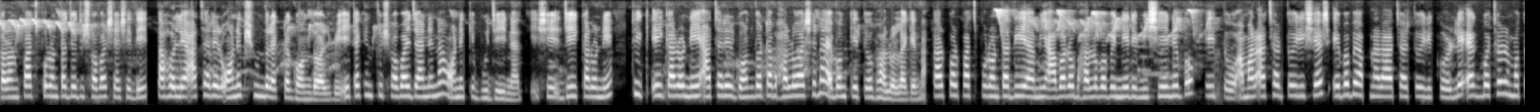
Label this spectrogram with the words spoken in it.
কারণ পাঁচফোড়নটা যদি সবার শেষে দিই তাহলে আচারের অনেক সুন্দর একটা গন্ধ আসবে। এটা কিন্তু সবাই জানে না, অনেকে বুঝেই না। সে যেই কারণে, ঠিক এই কারণে আচারের গন্ধটা ভালো আসে না এবং খেতেও ভালো লাগে না। তারপর পাঁচফোড়নটা দিয়ে আমি আবারও ভালোভাবে নেড়ে মিশিয়ে নেব। এই তো, আমার আচার তৈরি শেষ। এভাবে আপনারা আচার তৈরি করলে এক বছরের মতো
